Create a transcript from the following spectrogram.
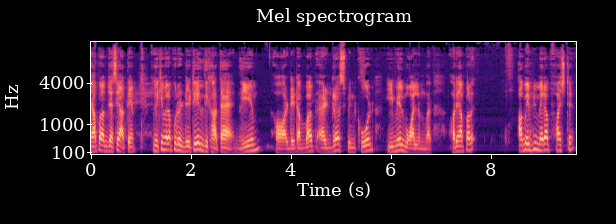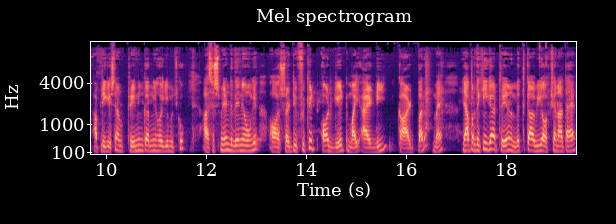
यहाँ पर आप जैसे आते हैं तो देखिए मेरा पूरा डिटेल दिखाता है। नेम और date of birth address pin code email mobile number और यहाँ पर अब ये भी मेरा फ़र्स्ट एप्लीकेशन ट्रेनिंग करनी होगी मुझको असेसमेंट देने होंगे और सर्टिफिकेट और गेट माई आईडी कार्ड पर मैं, यहाँ पर देखिएगा ट्रेनर मिथ का भी ऑप्शन आता है।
